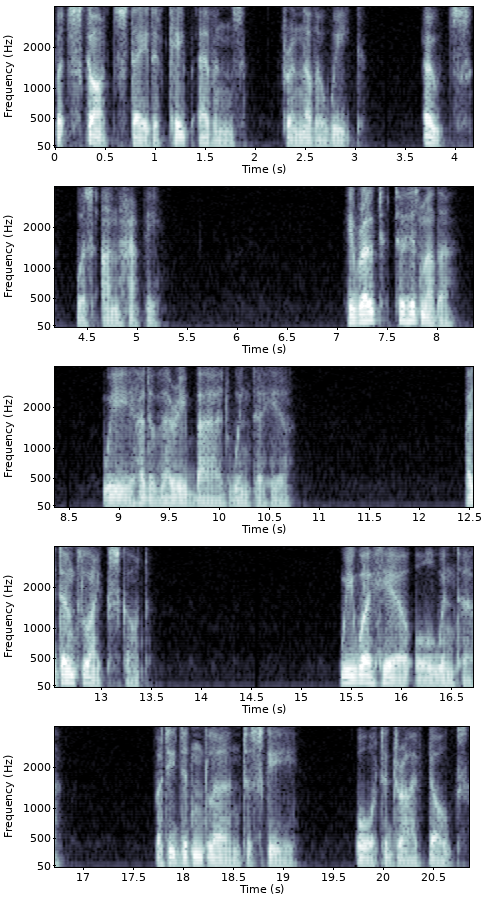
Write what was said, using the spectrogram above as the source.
But Scott stayed at Cape Evans for another week. Oates was unhappy. He wrote to his mother, We had a very bad winter here. I don't like Scott. We were here all winter, but he didn't learn to ski or to drive dogs.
